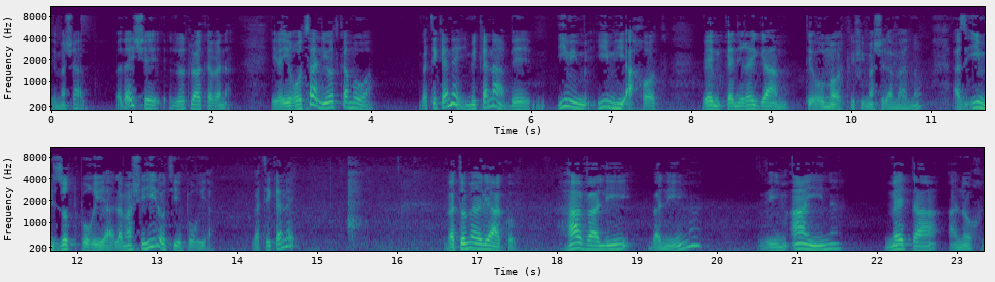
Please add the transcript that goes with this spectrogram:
למשל. ודאי שזאת לא הכוונה. אלא היא רוצה להיות כמוה. ותקנא, היא מקנאה. אם, אם היא אחות, והן כנראה גם תאומות, לפי מה שלמדנו, אז אם זאת פוריה, למה שהיא לא תהיה פוריה? ותקנא. ותאמר אל יעקב, הבה לי בנים, ואם אין מתה אנוכי.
